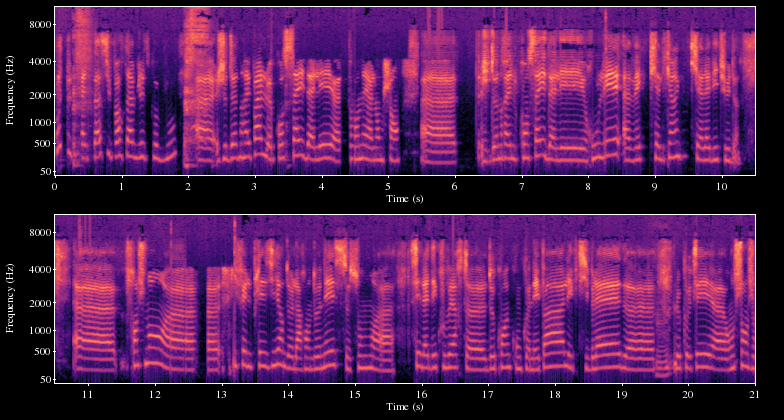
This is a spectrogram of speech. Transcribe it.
Être insupportable jusqu'au bout. Euh, je donnerais pas le conseil d'aller euh, tourner à Longchamp. Euh, je donnerais le conseil d'aller rouler avec quelqu'un qui a l'habitude. Euh, franchement, euh, euh, ce qui fait le plaisir de la randonnée, ce sont, euh, c'est la découverte de coins qu'on connaît pas, les petits bleds, euh, Mhm. le côté, euh, on change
